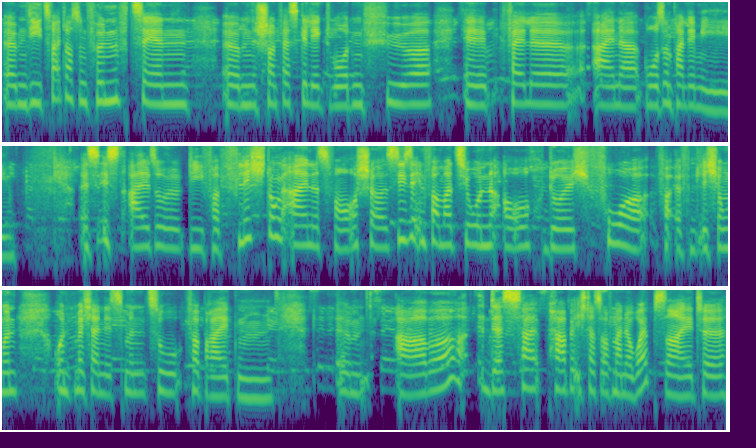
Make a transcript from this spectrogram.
ähm, die 2015 ähm, schon festgelegt wurden für äh, Fälle einer großen Pandemie. Es ist also die Verpflichtung eines Forschers, diese Informationen auch durch Vorveröffentlichungen und Mechanismen zu verbreiten. Ähm, aber deshalb habe ich das auf meiner Webseite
